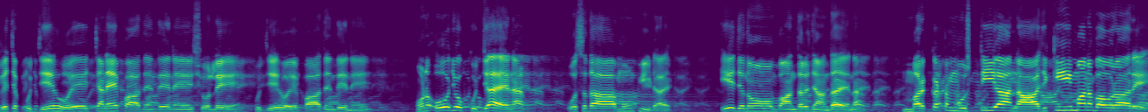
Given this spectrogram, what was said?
ਵਿੱਚ ਭੁੱਜੇ ਹੋਏ ਚਨੇ ਪਾ ਦਿੰਦੇ ਨੇ, ਛੋਲੇ ਭੁੱਜੇ ਹੋਏ ਪਾ ਦਿੰਦੇ ਨੇ। ਹੁਣ ਉਹ ਜੋ ਕੁੱਜਾ ਹੈ ਨਾ ਉਸ ਦਾ ਮੂੰਹ ਭੀੜਾ ਹੈ ਇਹ ਜਦੋਂ ਬਾਂਦਰ ਜਾਂਦਾ ਹੈ ਨਾ, ਮਰਕਟ ਮੁਸਤੀਆ ਅਨਾਜ ਕੀ ਮਨ ਬੌਰਾ ਰੇ।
